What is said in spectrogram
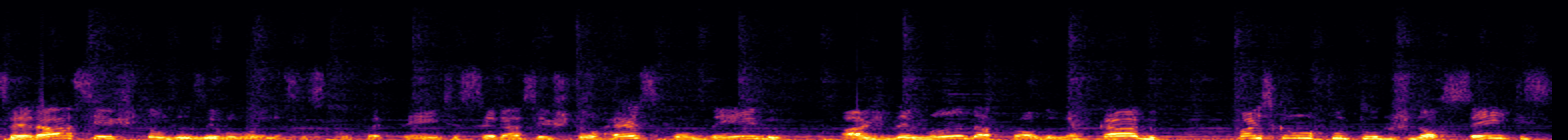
será se estou desenvolvendo essas competências, será se estou respondendo às demandas atual do mercado, mas como futuros docentes,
